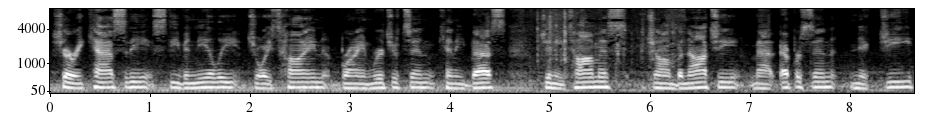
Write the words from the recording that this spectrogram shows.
Sherry Cassidy, Stephen Neely, Joyce Hine, Brian Richardson, Kenny Bess, Ginny Thomas, John Bonacci, Matt Epperson, Nick G,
